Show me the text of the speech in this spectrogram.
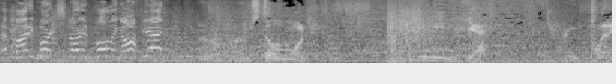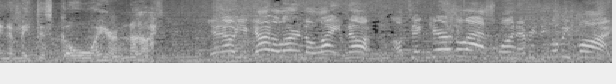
Have body parts started falling off yet? No, I'm still in one. What do you mean, yet? Are you planning to make this go away or not? You know, you gotta learn to lighten up. I'll take care of the last one. Everything will be fine.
